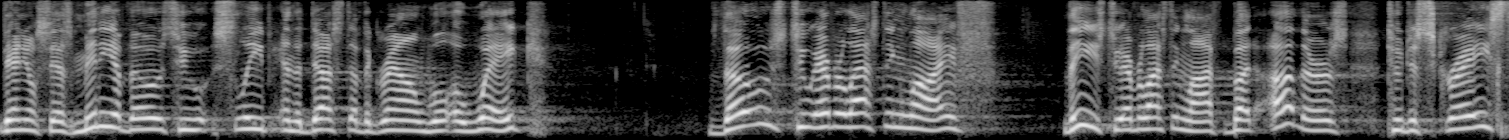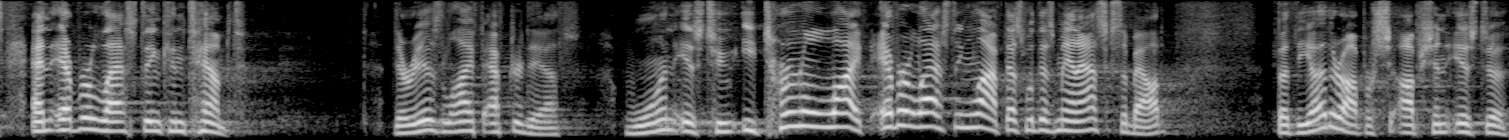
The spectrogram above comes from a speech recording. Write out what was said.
Daniel says, Many of those who sleep in the dust of the ground will awake, those to everlasting life, these to everlasting life, but others to disgrace and everlasting contempt. There is life after death. One is to eternal life, everlasting life. That's what this man asks about. But the other op- option is to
